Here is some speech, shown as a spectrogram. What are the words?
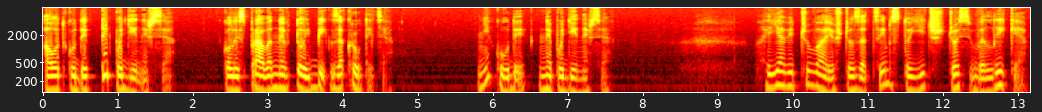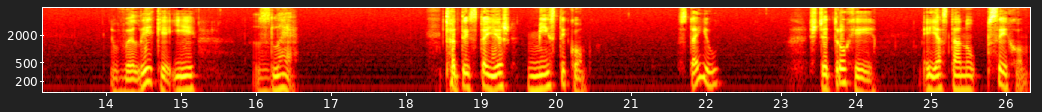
А от куди ти подінешся, коли справа не в той бік закрутиться? Нікуди не подінешся. Я відчуваю, що за цим стоїть щось велике, велике і зле. Та ти стаєш містиком. Стаю. Ще трохи, і я стану психом,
